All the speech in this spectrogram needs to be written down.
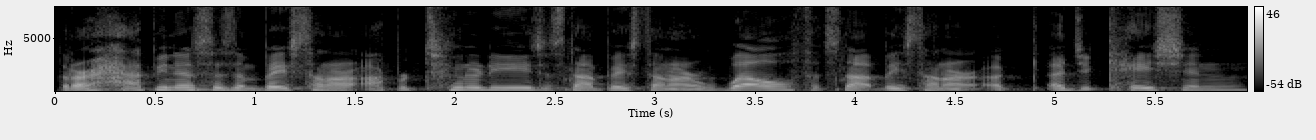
That our happiness isn't based on our opportunities, it's not based on our wealth, it's not based on our uh, education,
